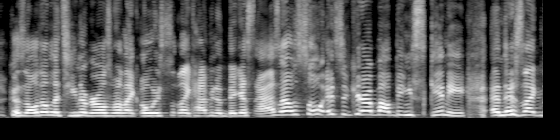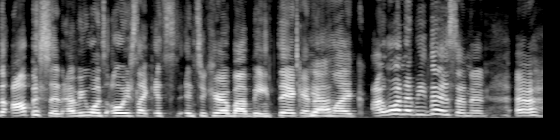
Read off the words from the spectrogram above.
because all the Latino girls were like always like having the biggest ass. I was so insecure about being skinny. And there's like the opposite. Everyone's always like it's insecure about being thick and Yeah. I'm like I want to be this and then uh,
